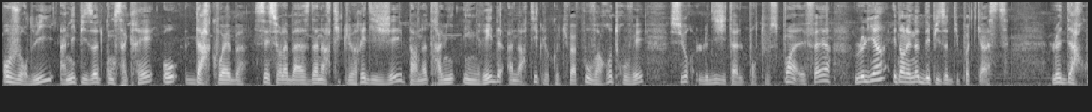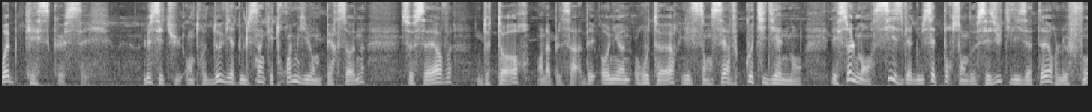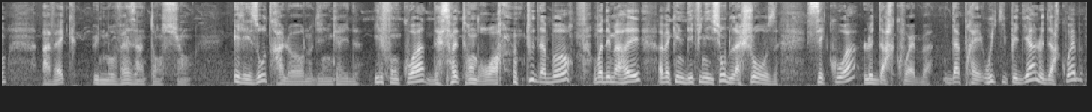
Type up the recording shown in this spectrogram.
Aujourd'hui, un épisode consacré au dark web. C'est sur la base d'un article rédigé par notre amie Ingrid, un article que tu vas pouvoir retrouver sur le digitalpourtous.fr. Le lien est dans les notes d'épisode du podcast. Le dark web, qu'est-ce que c'est? Le sais-tu? Entre 2,5 et 3 millions de personnes se servent de Tor, on appelle ça des onion routers, ils s'en servent quotidiennement. Et seulement 6,7% de ces utilisateurs le font avec une mauvaise intention. Et les autres alors, nous dit Ingrid Ils font quoi dès cet endroit? Tout d'abord, on va démarrer avec une définition de la chose. C'est quoi le dark web? D'après Wikipédia, le dark web,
